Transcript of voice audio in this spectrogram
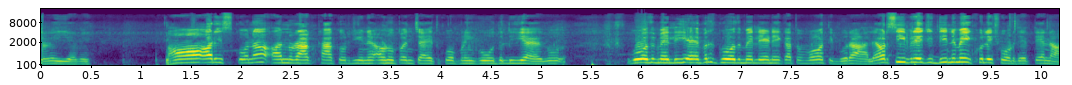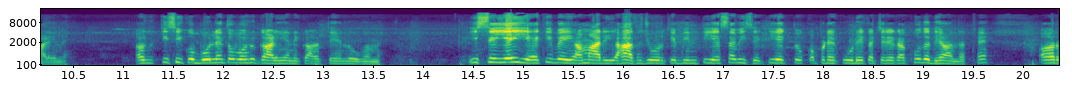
रही है भाई हाँ और इसको ना अनुराग ठाकुर जी ने अणु पंचायत को अपनी गोद लिया है गो, गोद में लिया है पर गोद में लेने का तो बहुत ही बुरा हाल है। और सीवरेज दिन में ही खुले छोड़ देते हैं नाले में। अगर किसी को बोलें तो वो गाड़ियाँ निकालते हैं लोगों में। इससे यही है कि भाई हमारी हाथ जोड़ के बिनती है सभी से कि एक तो अपने कूड़े कचरे का खुद ध्यान रखें और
